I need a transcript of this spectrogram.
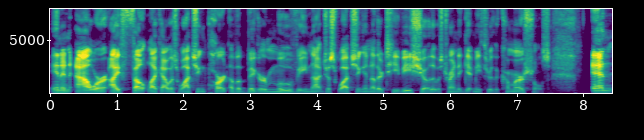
in an hour, I felt like I was watching part of a bigger movie, not just watching another TV show that was trying to get me through the commercials. And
